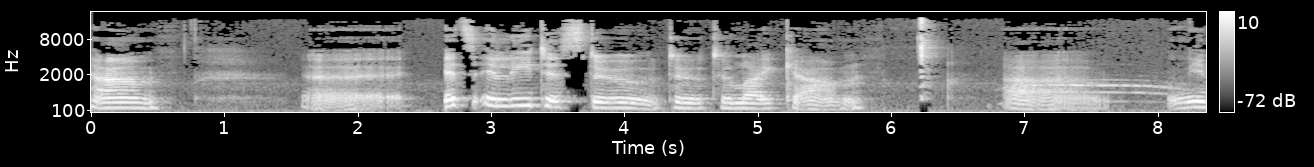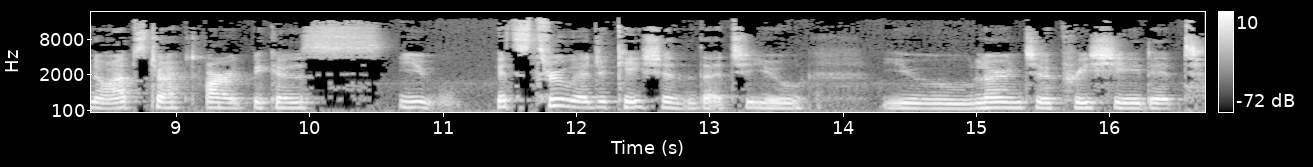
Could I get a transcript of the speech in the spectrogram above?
um, uh, it's elitist to, to, to like, um, uh, you know, abstract art because you, it's through education that you, you learn to appreciate it.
